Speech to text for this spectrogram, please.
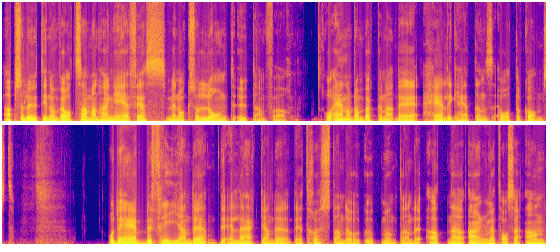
Absolut inom vårt sammanhang EFS men också långt utanför. Och En av de böckerna det är Helighetens återkomst. Och Det är befriande, det är läkande, det är tröstande och uppmuntrande att när Agne tar sig an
